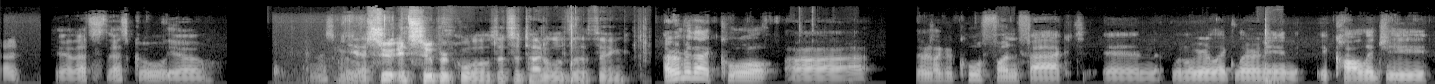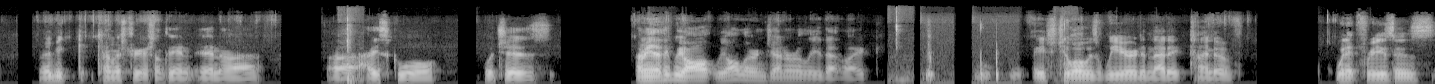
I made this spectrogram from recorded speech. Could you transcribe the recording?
Got it. Yeah, that's that's cool, yo. That's cool. Yeah, su- it's super cool. That's the title of the thing. I remember that cool. Uh, there was like a cool fun fact in when we were like learning ecology, maybe chemistry or something in uh, uh, high school, which is, I mean, I think we all we all learn generally that like H two O is weird in that it kind of when it freezes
